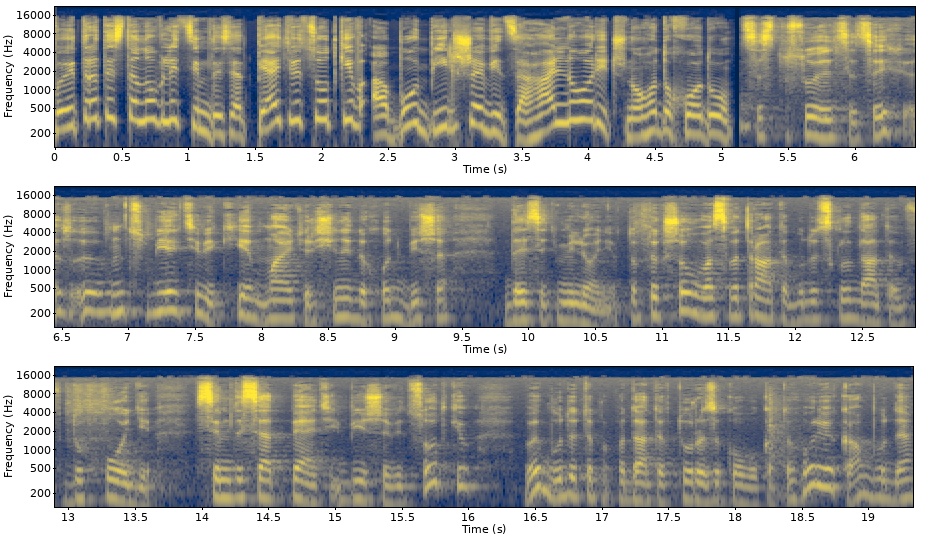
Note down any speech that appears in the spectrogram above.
витрати становлять 75% або більше від загального річного доходу. Це стосується цих е, суб'єктів, які мають річний доход більше 10 мільйонів. Тобто, якщо у вас витрати будуть складати в доході 75 і більше відсотків, ви будете попадати в ту ризикову категорію, яка буде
